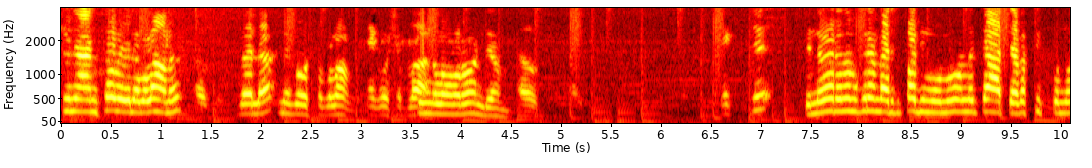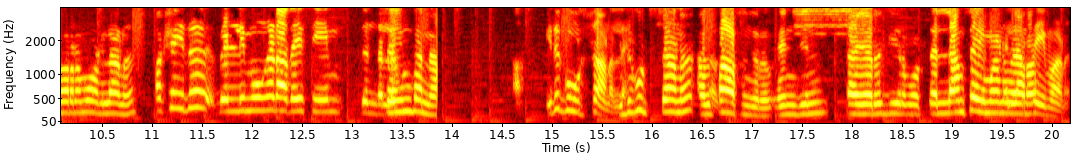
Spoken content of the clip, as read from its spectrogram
ഫിനാൻസ് അവൈലബിൾ ആണ്. വില നെഗോഷ്യബിൾ ആണ്. സിംഗിൾ ഓണർ വണ്ടിയാണ്. നെക്സ്റ്റ് പിന്നെ വരെ നമുക്ക് രണ്ടായിരത്തി പതിമൂന്ന് മോഡൽ ടാറ്റയുടെ സിപ്പ് എന്ന് പറഞ്ഞ മോഡലാണ് പക്ഷെ ഇത് വെള്ളിമൂങ്ങയുടെ അതേ സെയിം സെയിം തന്നെ. ഇത് ഗുഡ്സ് ആണല്ലേ? ഇത് ഗുഡ്സ് ആണ്. അത് passenger engine tyre gear box എല്ലാം സെയിം ആണ്. സെയിം ആണ്.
